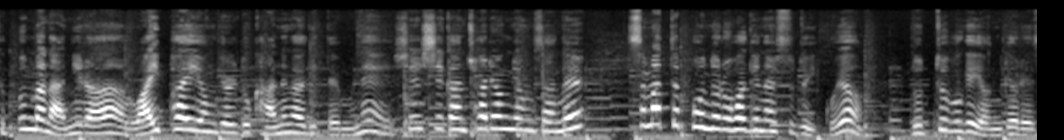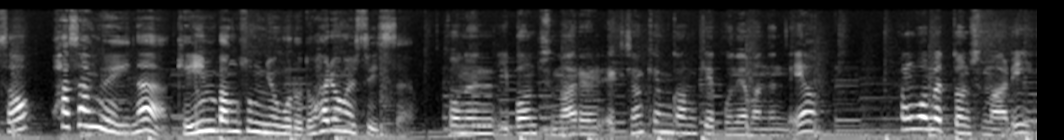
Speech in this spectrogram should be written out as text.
그뿐만 아니라 와이파이 연결도 가능하기 때문에 실시간 촬영 영상을 스마트폰으로 확인할 수도 있고요. 노트북에 연결해서 화상회의나 개인 방송용으로도 활용할 수 있어요. 저는 이번 주말을 액션캠과 함께 보내봤는데요. 평범했던 주말이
